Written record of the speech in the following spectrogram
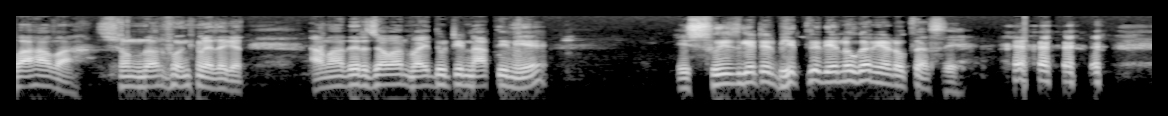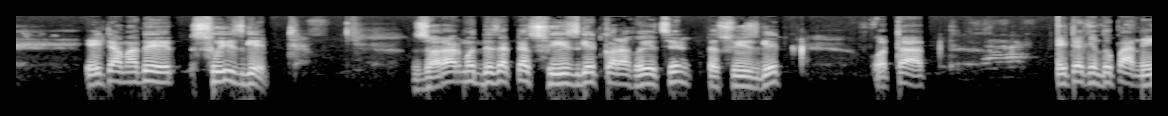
বাহ বাহ, সুন্দর ভঙ্গিমা দেখেন আমাদের জওয়ান ভাই দুটি নাতি নিয়ে এই সুইচ গেটের ভিতরে দিয়ে নৌকা নিয়ে ঢুকতেছে এইটা আমাদের সুইচ গেট। জরার মধ্যে যে একটা সুইচ গেট করা হয়েছে, একটা সুইচ গেট, অর্থাৎ এটা কিন্তু পানি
